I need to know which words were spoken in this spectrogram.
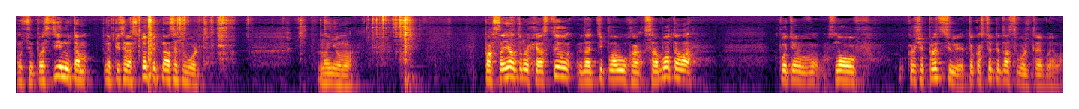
оцю пластину, там написано 115 вольт на ньому. Постоял трохи остыл, видать, тепловуха сработала. Потім в- знову, коротше, працює, тільки 115 вольт треба йому.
